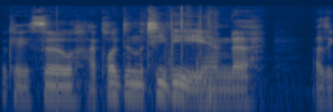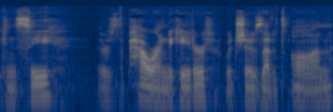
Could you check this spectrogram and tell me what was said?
Okay, so I plugged in the TV, and uh, as you can see, there's the power indicator, which shows that it's on.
